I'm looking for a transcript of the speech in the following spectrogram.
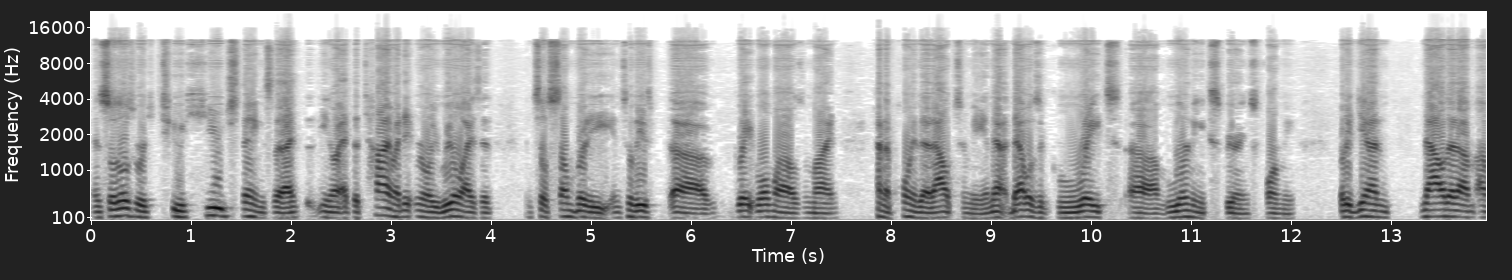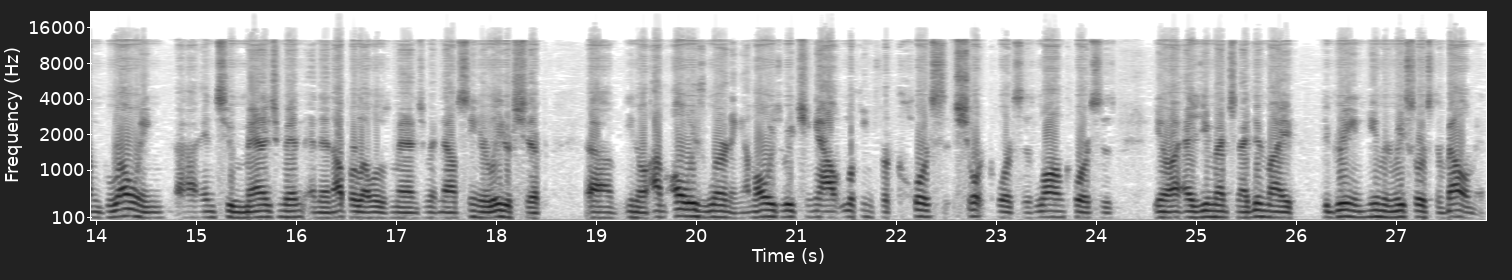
And so those were two huge things that I, you know, at the time I didn't really realize it until somebody, until these uh, great role models of mine kind of pointed that out to me. And that, that was a great um, learning experience for me. But again, now that I'm, I'm growing uh, into management and then upper levels of management, now senior leadership, um, you know, I'm always learning. I'm always reaching out, looking for courses, short courses, long courses. You know, as you mentioned, I did my degree in human resource development,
